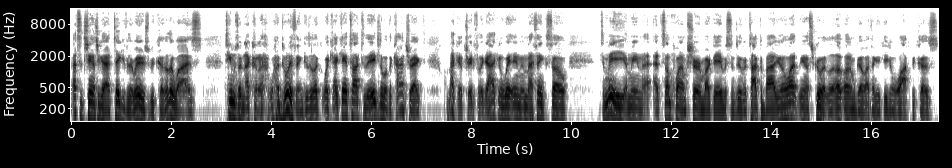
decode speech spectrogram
that's a chance you got to take if you're the Raiders because otherwise. Teams are not going to want to do anything because like, like I can't talk to the agent about the contract. I'm not going to trade for the guy. I can wait, and, and I think so to me, I mean, at some point, I'm sure Mark Davis and Ziegler talked about, you know what, you know, screw it, let, let him go. I think he can walk because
